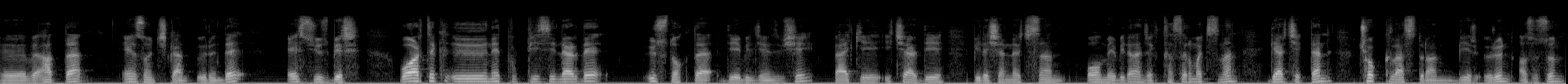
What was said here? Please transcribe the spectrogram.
E, ve hatta en son çıkan üründe S101 bu artık e, netbook PC'lerde üst nokta diyebileceğimiz bir şey. Belki içerdiği bileşenler açısından olmayabilir ancak tasarım açısından gerçekten çok klas duran bir ürün Asus'un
